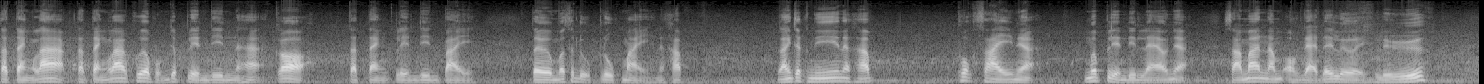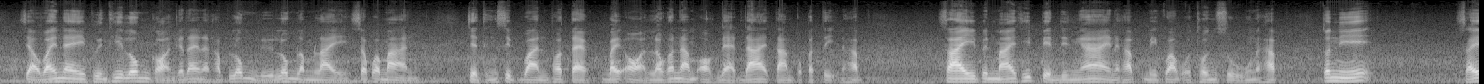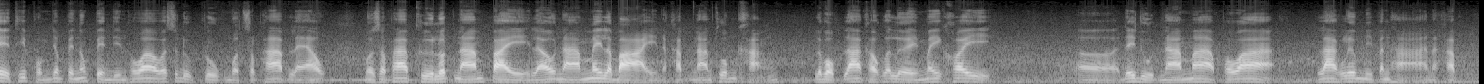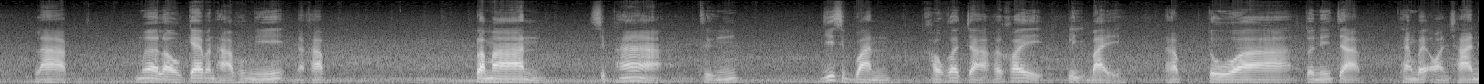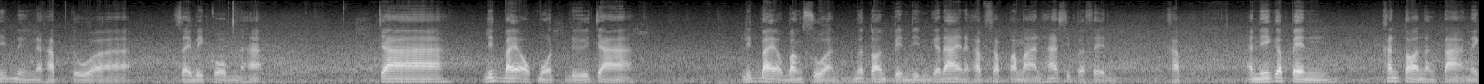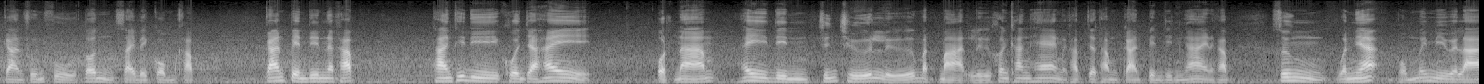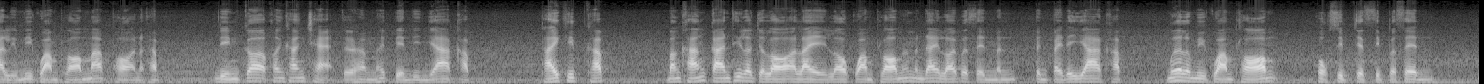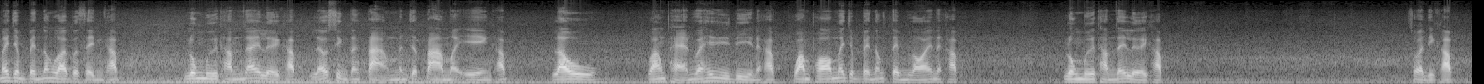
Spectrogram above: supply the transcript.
ตัดแต่งรากตัดแต่งรากเพื่อผมจะเปลี่ยนดินนะฮะก็ตัดแต่งเปลี่ยนดินไป เติมวัสดุปลูกใหม่นะครับ หลังจากนี้นะครับ พวกไซเนี่ยเมื่อเปลี่ยนดินแล้วเนี่ยสามารถนำออกแดดได้เลย หรือจะไว้ในพื้นที่ร่มก่อนก็ได้นะครับร่มหรือร่มลำไรสักประมาณ 7-10 วัน พอแตกใบอ่อนเราก็นำออกแดดได้ตามปกตินะครับไซเป็นไม้ที่เปลี่ยนดินง่ายนะครับ มีความอดทนสูงนะครับ ต้นนี้สาเหตุที่ผมจำเป็นต้องเปลี่ยนดิน เพราะว่าวัสดุปลูกหมดสภาพแล้ว หมดสภาพคือลดน้ำไปแล้วน้ำไม่ระบายนะครับ น้ำท่วมขัง ระบบรากเขาก็เลยไม่ค่อยออได้ดูดน้ำมาก เพราะว่ารากเริ่มมีปัญหานะครับ รากเมื่อเราแก้ปัญหาพวกนี้นะครับ ประมาณ 15 ถึง 20 วัน เขาก็จะค่อยๆปลิใบนะครับ ตัวตัวนี้จะแทงใบอ่อนช้านิดนึงนะครับ ตัวไซเบกลมนะฮะจะลิดใบออกหมดหรือจะ ลิดใบออกบางส่วน เมื่อตอนเปลี่ยนดินก็ได้นะครับสักประมาณ 50%ครับอันนี้ก็เป็นขั้นตอนต่างๆ ในการฟื้นฟูต้นไซเบกลมครับ การเปลี่ยนดินนะครับ ทางที่ดีควรจะให้อดน้ำให้ดินชื้นๆหรือหมาดๆหรือค่อนข้างแห้งนะครับ จะทำการเปลี่ยนดินง่ายนะครับ ซึ่งวันนี้ผมไม่มีเวลาหรือมีความพร้อมมากพอนะครับ ดินก็ค่อนข้างแฉะจะทำให้เปลี่ยนดินยากครับ ท้ายคลิปครับ บางครั้งการที่เราจะรออะไร รอความพร้อมให้มันได้ร้อยเปอร์เซ็นต์มันเป็นไปได้ยากครับ เมื่อเรามีความพร้อม 60-70%ไม่จำเป็นต้องร้อยเปอร์เซ็นต์ครับ ลงมือทำได้เลยครับ แล้วสิ่งต่างๆ มันจะตามมาเองครับ เราวางแผนไว้ให้ดีๆนะครับ ความพร้อมไม่จำเป็นต้องเต็มร้อยนะครับ ลงมือทำได้เลยครับ สวัสดีครับ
